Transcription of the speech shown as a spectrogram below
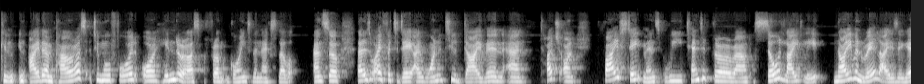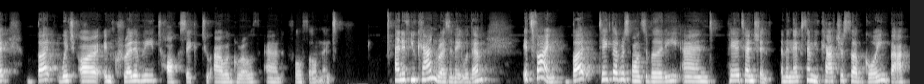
can either empower us to move forward or hinder us from going to the next level. And so that is why for today I wanted to dive in and touch on five statements we tend to throw around so lightly, not even realizing it, but which are incredibly toxic to our growth and fulfillment. And if you can resonate with them, it's fine, but take that responsibility and pay attention. And the next time you catch yourself going back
